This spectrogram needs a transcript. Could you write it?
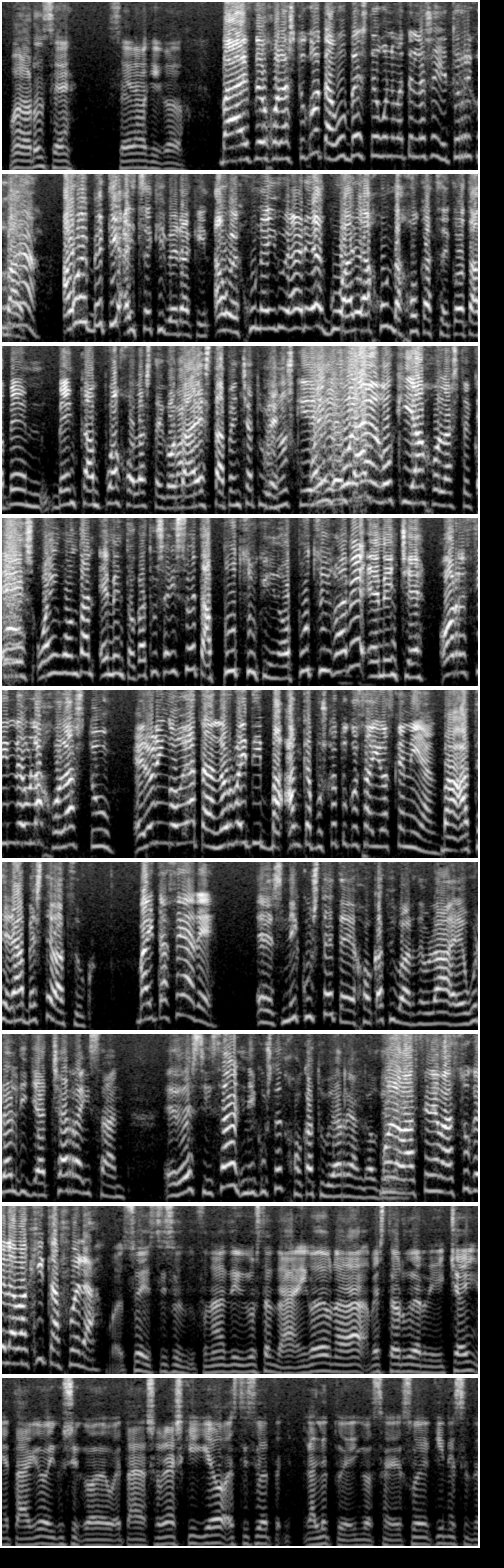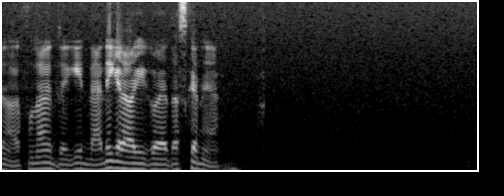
Bueno, orduan ze, ze erabakiko. Ba, ez dugu jolastuko eta gu beste egun ematen lasai etorriko Bai, gea. Hauek beti aitzeki berakin. Hauek ju nahi du area, gu area jun da jokatzeko eta ben, ben kanpoan jolasteko eta ez da pentsatu Ba, noski, Orain egoera egokian jolasteko. Ez, oain gontan hemen tokatu zaizu eta putzukin, o putzui gabe hemen txe. Hor ezin deula jolastu. Eroringo gea eta norbaiti ba, hanka puskatuko zaio azkenian. Ba, atera beste batzuk. Baita zeare. Ez, nik uste te jokatu behar deula, eguraldi txarra izan, edo ez izan, nik uste jokatu beharrean gaude. Bueno, ba, azkene batzuk erabaki eta fuera. Ba, zu ez dizu fundamentik ikusten da, ingo deuna da beste ordu erdi itxoin eta gero ikusiko dugu. Eta sobre eski gero ez dizuet galdetu egingo, ze zuekin ez zinten fundamentu egin da, nik erabakiko eta azkenean.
